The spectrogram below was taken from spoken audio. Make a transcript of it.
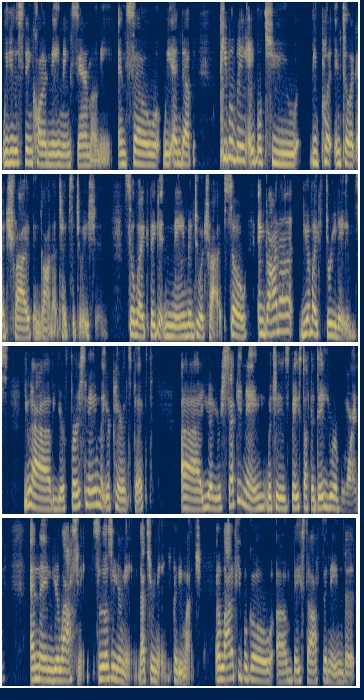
we do this thing called a naming ceremony. And so we end up people being able to be put into like a tribe in Ghana type situation. So like they get named into a tribe. So in Ghana, you have like three names. You have your first name that your parents picked. Uh, you have your second name, which is based off the day you were born, and then your last name. So those are your name. That's your name, pretty much. And a lot of people go um, based off the name that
